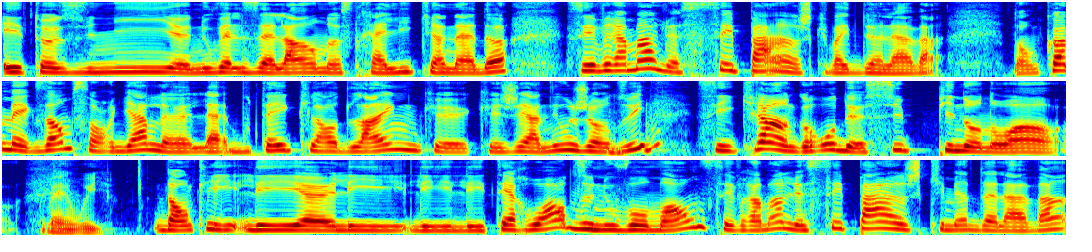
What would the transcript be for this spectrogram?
États-Unis, euh, Nouvelle-Zélande, Australie, Canada, c'est vraiment le cépage qui va être de l'avant. Donc, comme exemple, si on regarde le- la bouteille Cloudline que, que j'ai amenée aujourd'hui, c'est écrit en gros dessus Pinot Noir. Ben oui. Donc, les, les, euh, les, les- les terroirs du Nouveau Monde, c'est vraiment le cépage qu'ils mettent de l'avant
